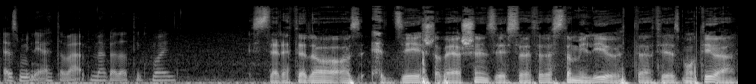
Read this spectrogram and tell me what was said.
ez minél tovább megadatik majd. Szereted a, az edzést, a versenyzést, szereted ezt a milliót? Tehát, hogy ez motivál?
